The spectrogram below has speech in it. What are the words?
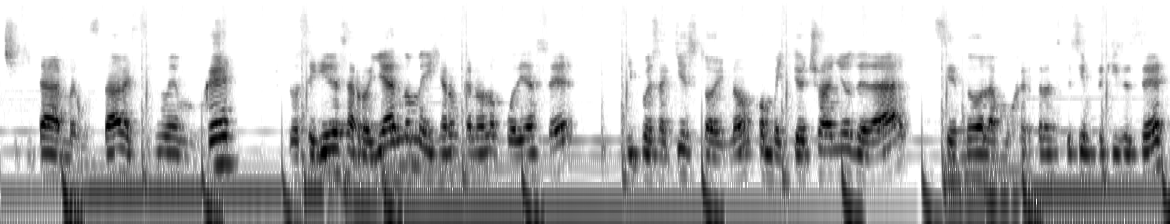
chiquita me gustaba vestirme de mujer, lo seguí desarrollando, me dijeron que no lo podía hacer y pues aquí estoy, ¿no? Con 28 años de edad, siendo la mujer trans que siempre quise ser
